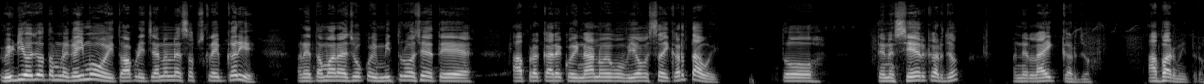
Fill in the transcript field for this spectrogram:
વીડિયો જો તમને ગમ્યો હોય તો આપણી ચેનલને સબસ્ક્રાઈબ કરીએ. અને તમારા જો કોઈ મિત્રો છે તે આ પ્રકારે કોઈ નાનો એવો વ્યવસાય કરતા હોય તો તેને શેર કરજો અને લાઈક કરજો. આભાર મિત્રો.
